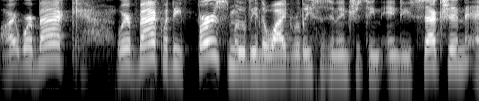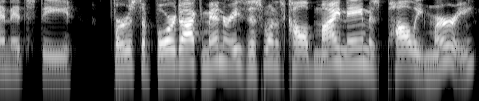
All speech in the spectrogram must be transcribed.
All right, we're back. We're back with the first movie in the wide releases and interesting indies section, and it's the first of four documentaries. This one is called My Name is Pauli Murray.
